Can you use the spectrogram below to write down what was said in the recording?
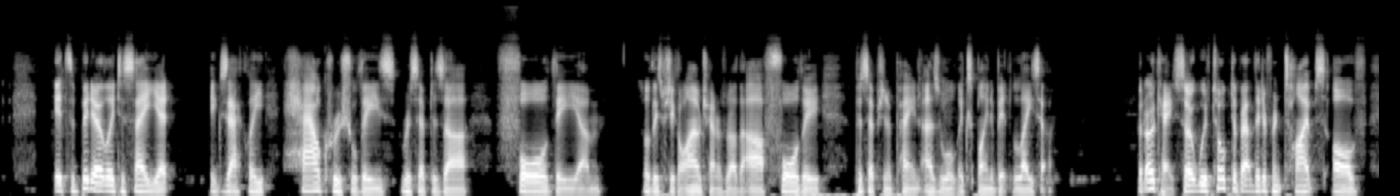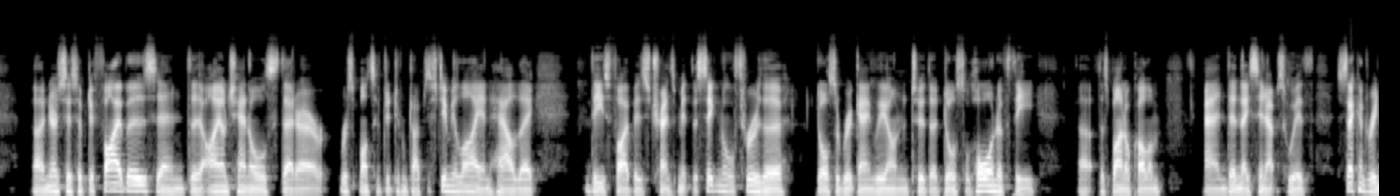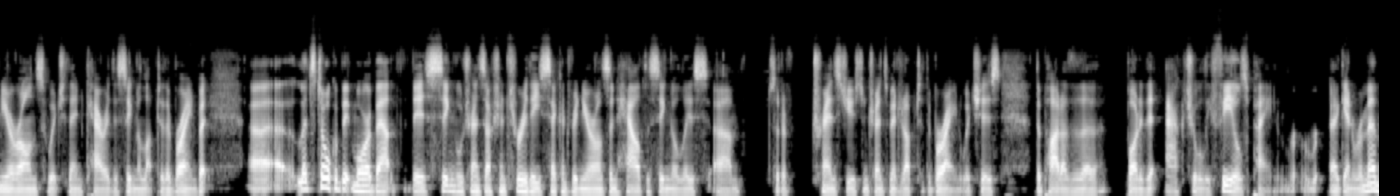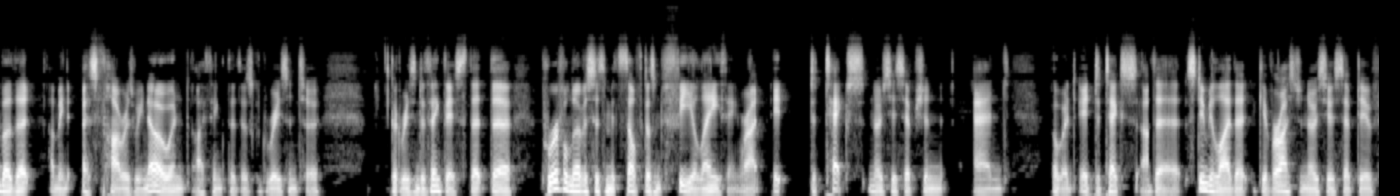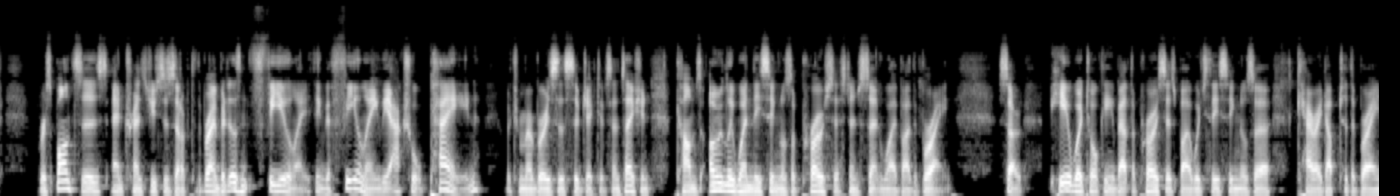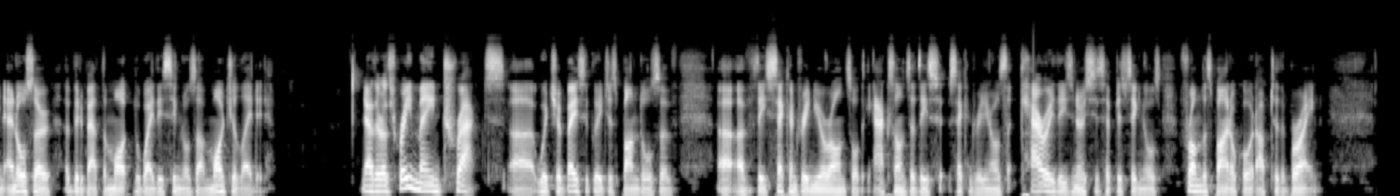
it's a bit early to say yet exactly how crucial these receptors are for the um, or these particular ion channels rather are for the perception of pain, as we'll explain a bit later. But okay, so we've talked about the different types of uh, nociceptive fibers and the ion channels that are responsive to different types of stimuli and how they these fibers transmit the signal through the dorsal root ganglion to the dorsal horn of the uh, the spinal column and then they synapse with secondary neurons, which then carry the signal up to the brain. But uh, let's talk a bit more about this single transduction through these secondary neurons and how the signal is um, sort of transduced and transmitted up to the brain, which is the part of the body that actually feels pain. R- again, remember that I mean, as far as we know, and I think that there's good reason to good reason to think this, that the peripheral nervous system itself doesn't feel anything, right? It detects nociception and oh, it, it detects uh, the stimuli that give rise to nociceptive responses and transduces it up to the brain, but it doesn't feel anything. The feeling, the actual pain, which remember is the subjective sensation, comes only when these signals are processed in a certain way by the brain. So here we're talking about the process by which these signals are carried up to the brain, and also a bit about the mod- the way these signals are modulated. Now, there are three main tracts, uh, which are basically just bundles of uh, of these secondary neurons or the axons of these secondary neurons that carry these nociceptive signals from the spinal cord up to the brain.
